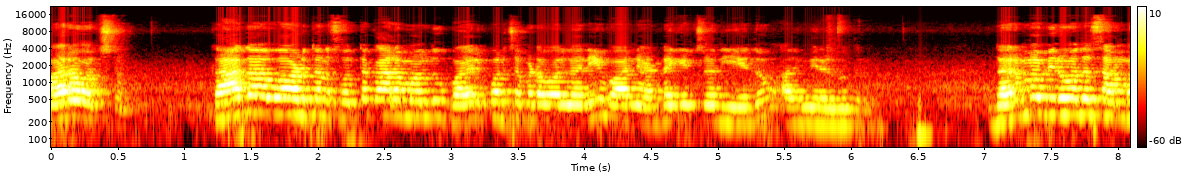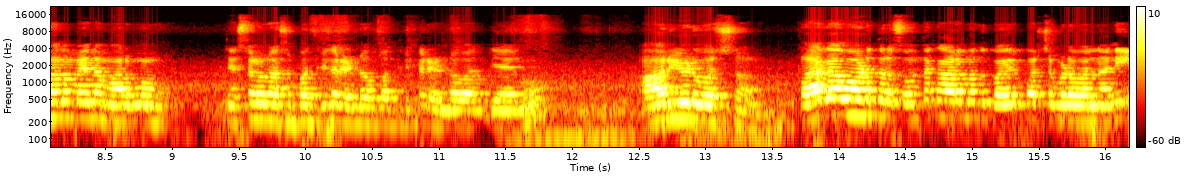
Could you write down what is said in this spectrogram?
ఆరో వచనం. కాగా వాడు తన సొంత కాలమందు బయలుపరచబడవల్లని వారిని అడ్డగించినది ఏదో అది మీరు ఎరుగుతారు ధర్మ విరోధ సంబంధమైన మర్మం తెసలో రాసిన పత్రిక రెండవ పత్రిక రెండవ అధ్యాయము ఆరు ఏడు వచనాలు. కాగా వాడు తన సొంత కాలమందు బయలుపరచబడవల్లని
